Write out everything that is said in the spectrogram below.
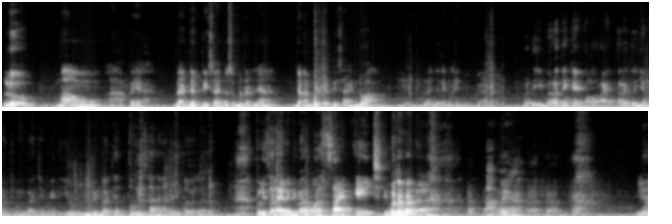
lu mau apa ya belajar desain itu sebenarnya jangan belajar desain doang. Hmm. belajar yang lain juga Berarti ibaratnya kayak kalau writer itu jangan cuma baca medium, Hmm. tapi baca tulisan yang ada di toilet. tulisan yang ada di mana-mana, sign H di Bener, mana-mana. apa ya ya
